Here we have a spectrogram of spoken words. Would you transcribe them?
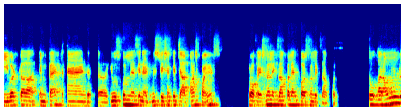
कीवर्ड का impact and usefulness in administration के चार पाँच points professional example and personal example तो around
